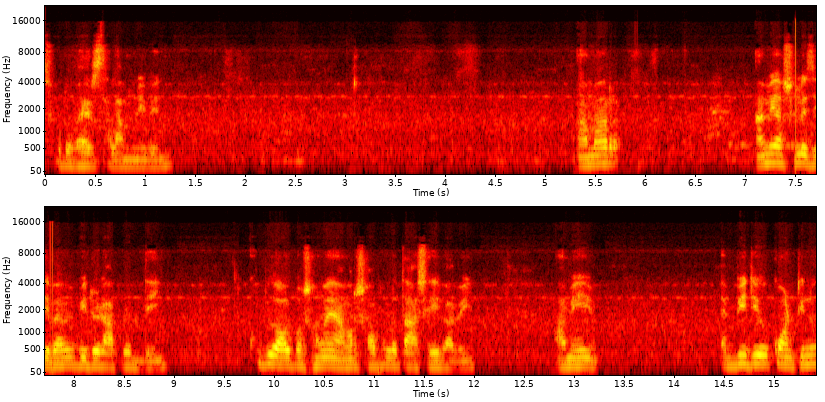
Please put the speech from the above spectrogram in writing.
ছোট ভাইয়ের সালাম নেবেন। আমার আমি আসলে যেভাবে ভিডিওটা আপলোড দিই, খুবই অল্প সময়ে আমার সফলতা আসে এইভাবেই। আমি ভিডিও কন্টিনিউ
